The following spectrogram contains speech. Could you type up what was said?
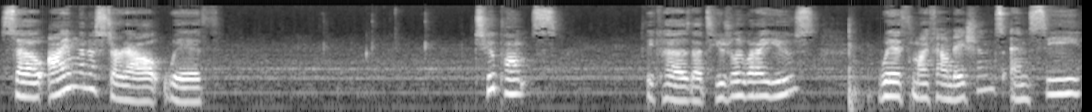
So I'm going to start out with two pumps because that's usually what I use with my foundations and see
